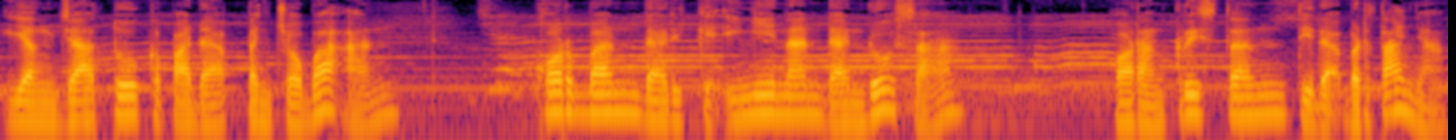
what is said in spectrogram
yang jatuh kepada pencobaan, korban dari keinginan dan dosa, orang Kristen tidak bertanya,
